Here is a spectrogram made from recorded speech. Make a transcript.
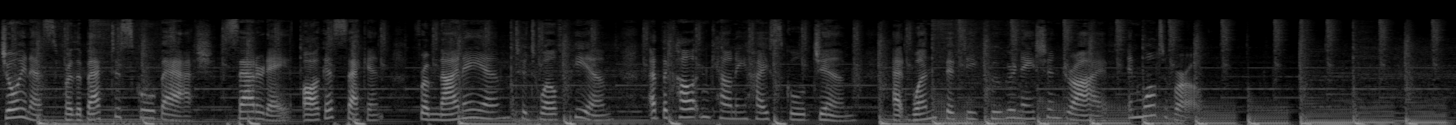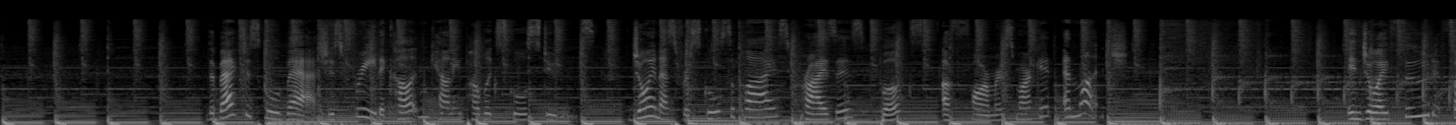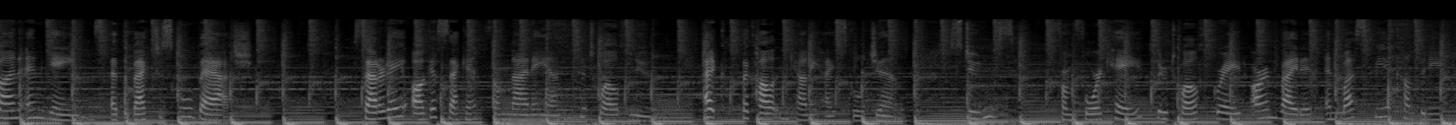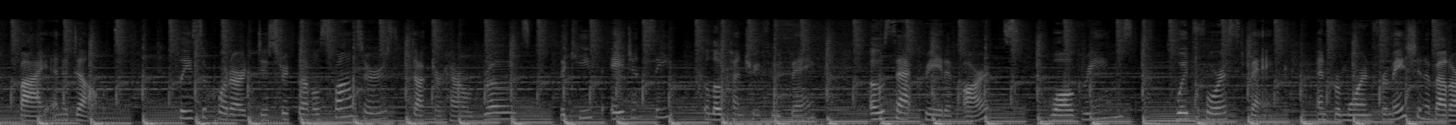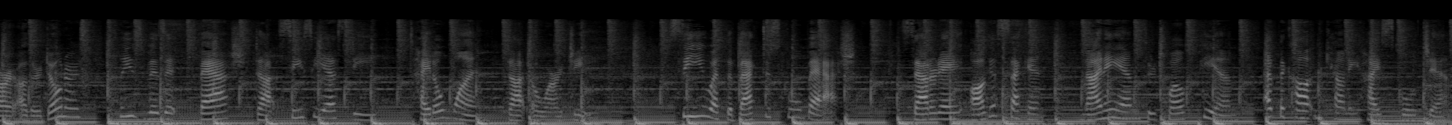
Join us for the Back to School Bash, Saturday, August 2nd from 9 a.m. to 12 p.m. at the Colleton County High School Gym at 150 Cougar Nation Drive in Walterboro. The Back to School Bash is free to Colleton County Public School students. Join us for school supplies, prizes, books, a farmer's market, and lunch. Enjoy food, fun, and games at the Back to School Bash Saturday, August 2nd from 9 a.m. to 12 noon at the Colleton County High School gym. Students from 4K through 12th grade are invited and must be accompanied by an adult. Please support our district level sponsors, Dr. Harold Rhodes, the Keith Agency, the Lowcountry Food Bank, OSAT Creative Arts, Walgreens, Woodforest Bank. And for more information about our other donors, please visit bash.ccsdtitle1.org. See you at the Back to School Bash, Saturday, August 2nd, 9 a.m. through 12 p.m. at the Colleton County High School Gym.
